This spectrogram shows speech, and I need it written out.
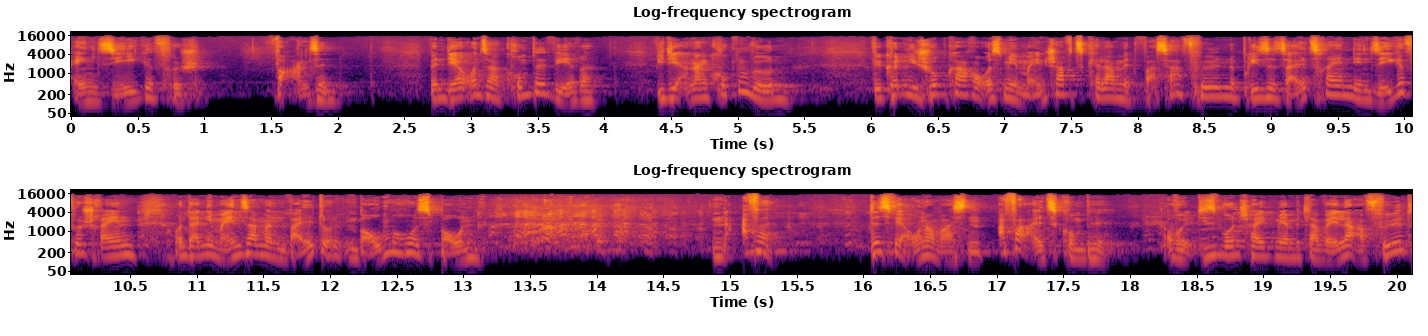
Ein Sägefisch. Wahnsinn. Wenn der unser Kumpel wäre, wie die anderen gucken würden. Wir können die Schubkarre aus dem Gemeinschaftskeller mit Wasser füllen, eine Prise Salz rein, den Sägefisch rein und dann gemeinsam einen Wald und ein Baumhaus bauen. Ein Affe. Das wäre auch noch was. Ein Affe als Kumpel. Obwohl, diesen Wunsch habe ich mir mittlerweile erfüllt.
